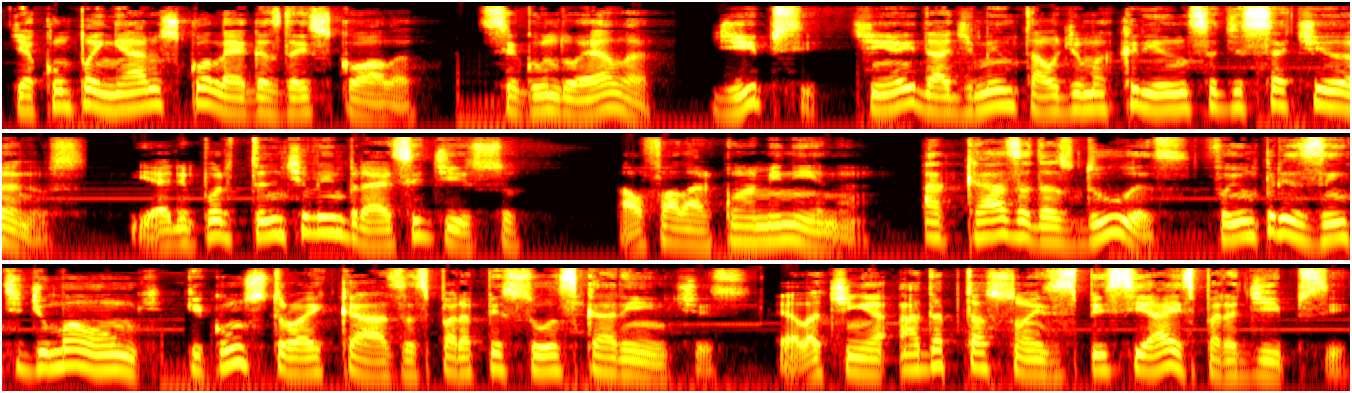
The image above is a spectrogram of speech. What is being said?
de acompanhar os colegas da escola. Segundo ela, Gypsy tinha a idade mental de uma criança de 7 anos, e era importante lembrar-se disso ao falar com a menina. A casa das duas foi um presente de uma ONG que constrói casas para pessoas carentes. Ela tinha adaptações especiais para Gypsy,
